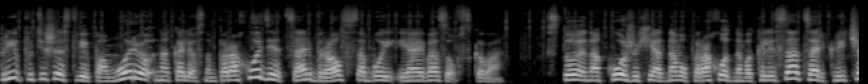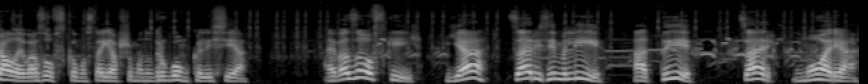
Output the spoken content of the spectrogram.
При путешествии по морю на колесном пароходе царь брал с собой и Айвазовского – Стоя на кожухе одного пароходного колеса, царь кричал Айвазовскому, стоявшему на другом колесе. «Айвазовский, я царь земли, а ты царь моря!»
